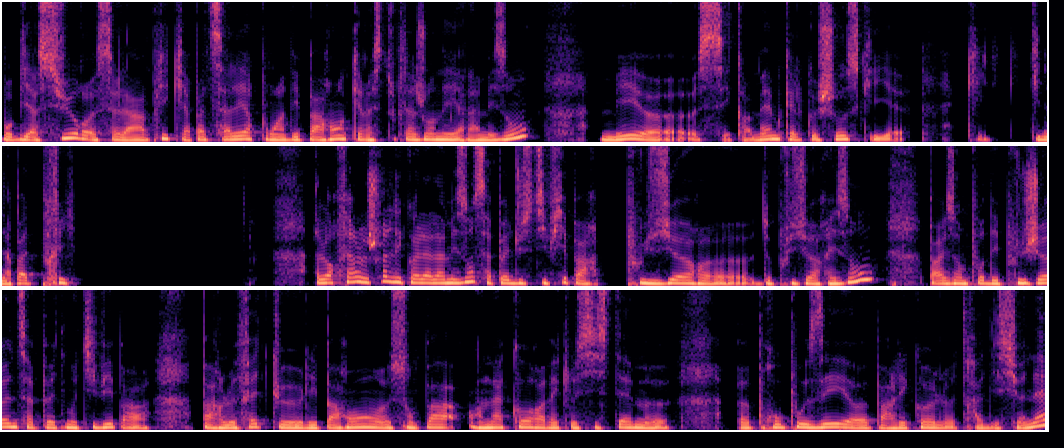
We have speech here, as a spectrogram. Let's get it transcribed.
Bon, bien sûr, cela implique qu'il n'y a pas de salaire pour un des parents qui reste toute la journée à la maison, mais c'est quand même quelque chose qui, qui, n'a pas de prix. Alors faire le choix de l'école à la maison, ça peut être justifié par plusieurs, euh, de plusieurs raisons. Par exemple, pour des plus jeunes, ça peut être motivé par, par le fait que les parents ne euh, sont pas en accord avec le système euh, proposé par l'école traditionnelle.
